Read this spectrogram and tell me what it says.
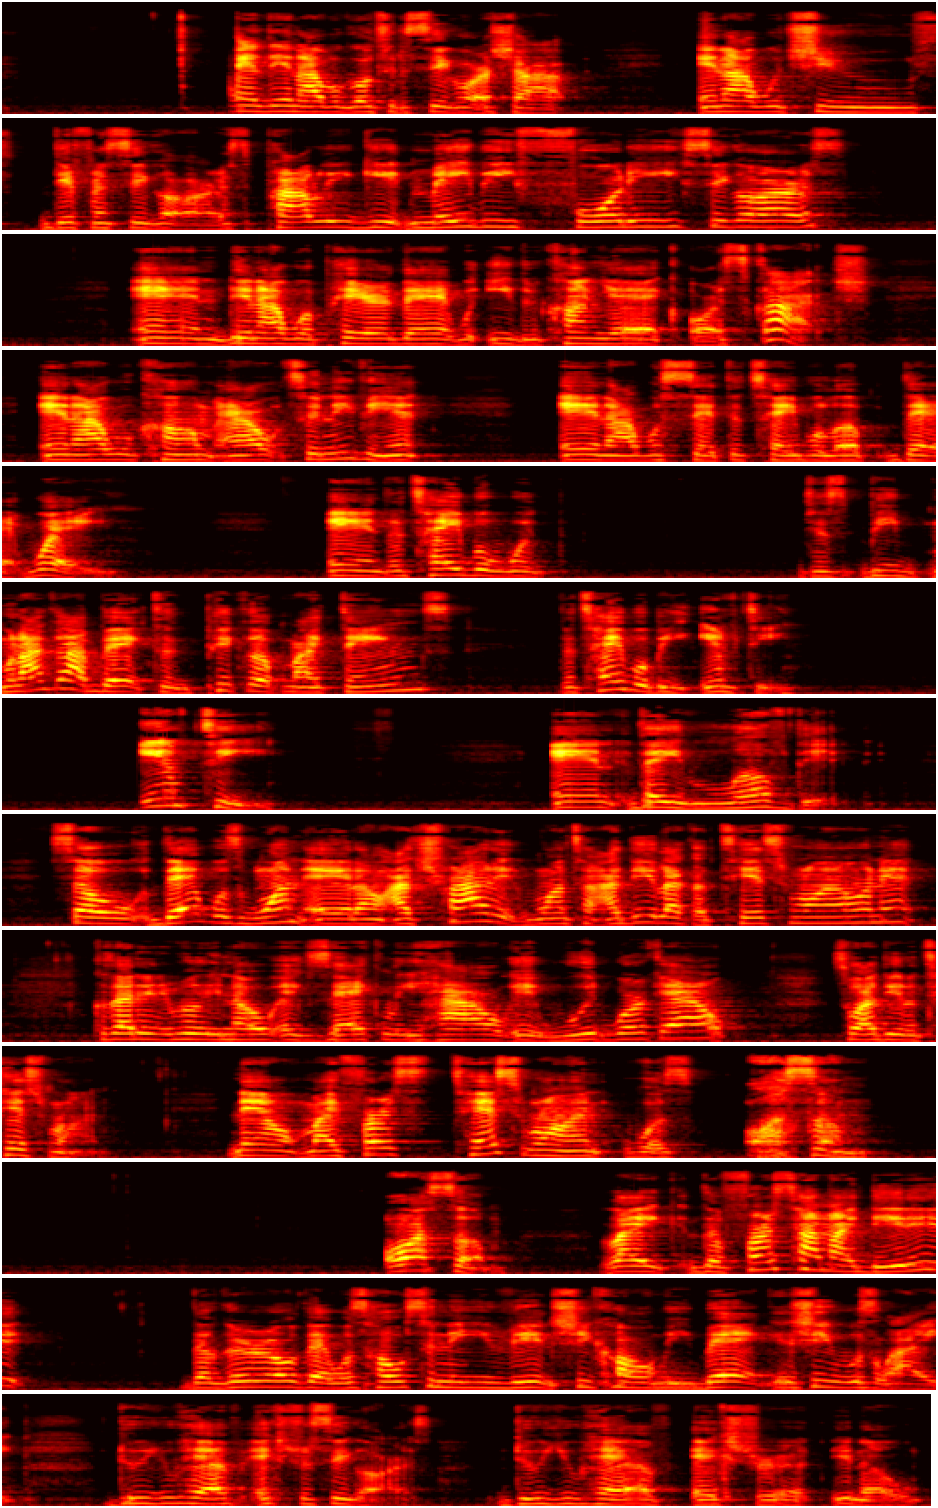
And then I would go to the cigar shop and I would choose different cigars. Probably get maybe 40 cigars. And then I would pair that with either cognac or scotch. And I would come out to an event and I would set the table up that way. And the table would just be, when I got back to pick up my things, the table be empty. Empty. And they loved it. So that was one add-on. I tried it one time. I did like a test run on it because I didn't really know exactly how it would work out. So I did a test run. Now, my first test run was awesome. Awesome. Like the first time I did it, the girl that was hosting the event, she called me back and she was like, do you have extra cigars? Do you have extra, you know,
